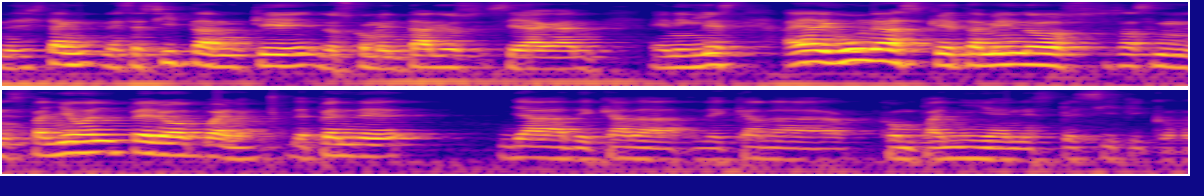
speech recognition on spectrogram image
necesitan, necesitan que los comentarios se hagan en inglés. Hay algunas que también los hacen en español, pero bueno, depende ya de cada, de cada compañía en específico.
